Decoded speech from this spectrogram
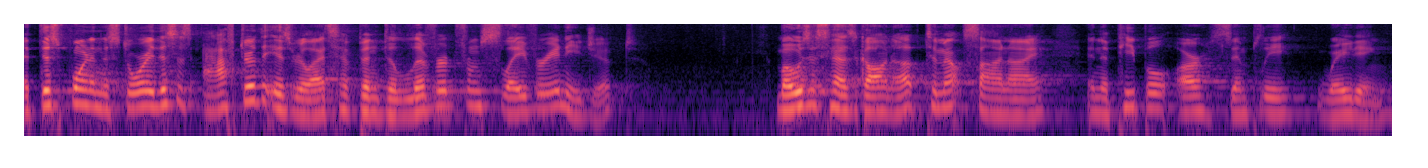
At this point in the story, this is after the Israelites have been delivered from slavery in Egypt. Moses has gone up to Mount Sinai, and the people are simply waiting.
